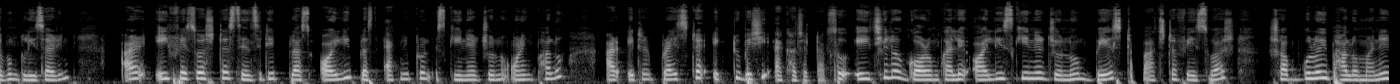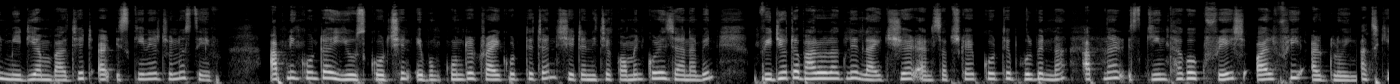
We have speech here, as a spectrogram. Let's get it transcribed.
এবং গ্লিসারিন আর এই ফেস ওয়াশটা sensitive plus oily plus acne prone স্কিনের জন্য অনেক ভালো, আর এটার প্রাইসটা একটু বেশি এক হাজার টাকা। সো এই ছিল গরমকালে অয়েলি স্কিনের জন্য বেস্ট পাঁচটা ফেস ওয়াশ সবগুলোই ভালো মানের মিডিয়াম বাজেট আর স্কিনের জন্য সেফ আপনি কোনটা ইউজ করছেন এবং কোনটা ট্রাই করতে চান সেটা নিচে কমেন্ট করে জানাবেন। ভিডিওটা ভালো লাগলে লাইক শেয়ার অ্যান্ড সাবস্ক্রাইব করতে ভুলবেন না। আপনার স্কিন থাকুক ফ্রেশ অয়েল ফ্রি আর গ্লোয়িং আজকে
